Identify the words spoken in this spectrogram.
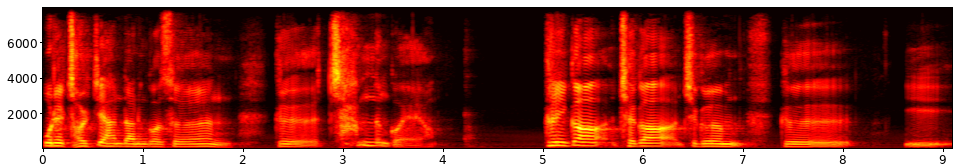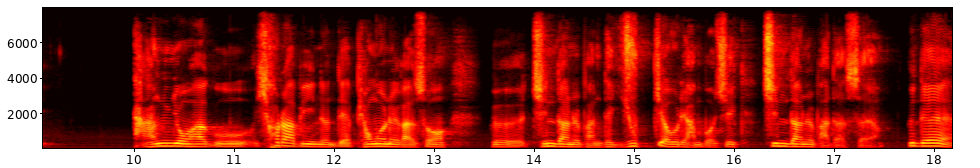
오늘 절제한다는 것은 그 참는 거예요. 그러니까 제가 지금 그 이 당뇨하고 혈압이 있는데 병원에 가서 그 진단을 받는데 6개월에 한 번씩 진단을 받았어요. 근데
